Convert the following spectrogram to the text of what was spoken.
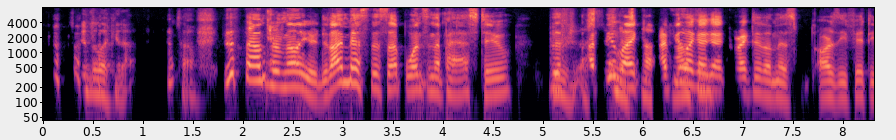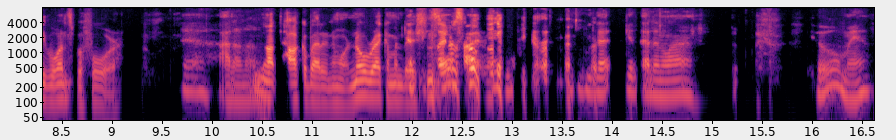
good to look it up. So This sounds familiar. Did I mess this up once in the past too? This, I feel like stuff, I feel like I got corrected on this RZ50 once before. Yeah, I don't know. Not talk about it anymore. No recommendations. clarify, get that get that in line. Cool, man.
